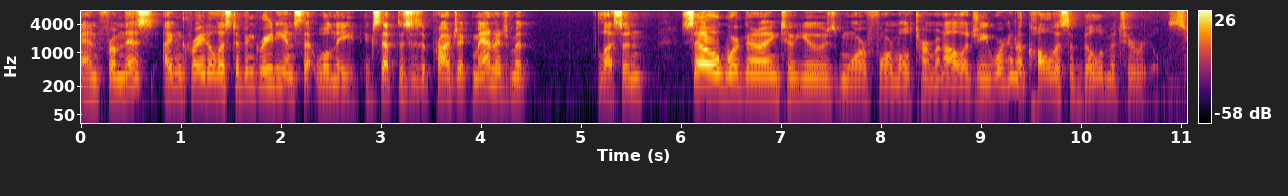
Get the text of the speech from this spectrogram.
And from this, I can create a list of ingredients that we'll need, except this is a project management lesson, so we're going to use more formal terminology. We're going to call this a bill of materials.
